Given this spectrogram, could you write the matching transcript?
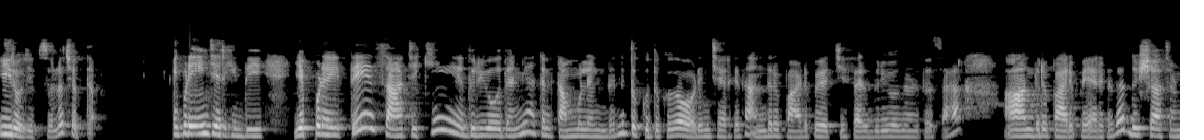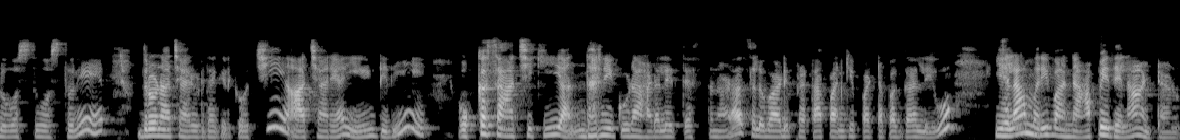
ఈ రోజు ఎపిసోడ్లో చెప్తాం. ఇప్పుడు ఏం జరిగింది? ఎప్పుడైతే సాచికి దుర్యోధన్ని అతని తమ్ములందరినీ తుక్కు తుక్కుగా ఓడించారు కదా అందరూ పాడిపోయి వచ్చేసారు దుర్యోధనుడితో సహా. అందరూ పారిపోయారు కదా దుశ్శాసనుడు వస్తూ వస్తూనే ద్రోణాచార్యుడి దగ్గరికి వచ్చి ఆచార్య ఏంటిది? ఒక్క సాచికి అందరినీ కూడా ఆడలెత్తేస్తున్నాడు? అసలు వాడి ప్రతాపానికి పట్టపగ్గా లేవు. ఎలా మరి వాడిని ఆపేది ఎలా? అంటాడు.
